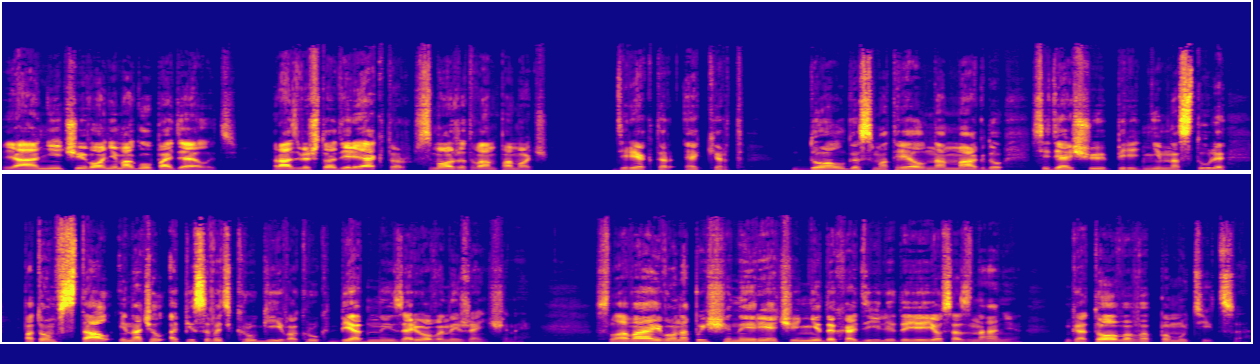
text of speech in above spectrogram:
Я ничего не могу поделать. Разве что директор сможет вам помочь». Директор Эккерт долго смотрел на Магду, сидящую перед ним на стуле, потом встал и начал описывать круги вокруг бедной зареванной женщины. Слова его напыщенной речи не доходили до ее сознания, готового помутиться.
